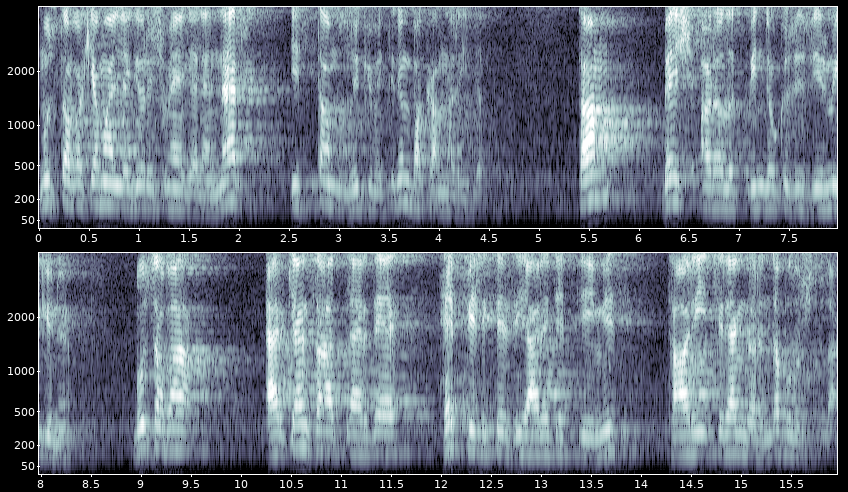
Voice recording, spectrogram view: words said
Mustafa Kemal'le görüşmeye gelenler İstanbul hükümetinin bakanlarıydı. Tam 5 Aralık 1920 günü bu sabah erken saatlerde hep birlikte ziyaret ettiğimiz tarihi tren garında buluştular.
